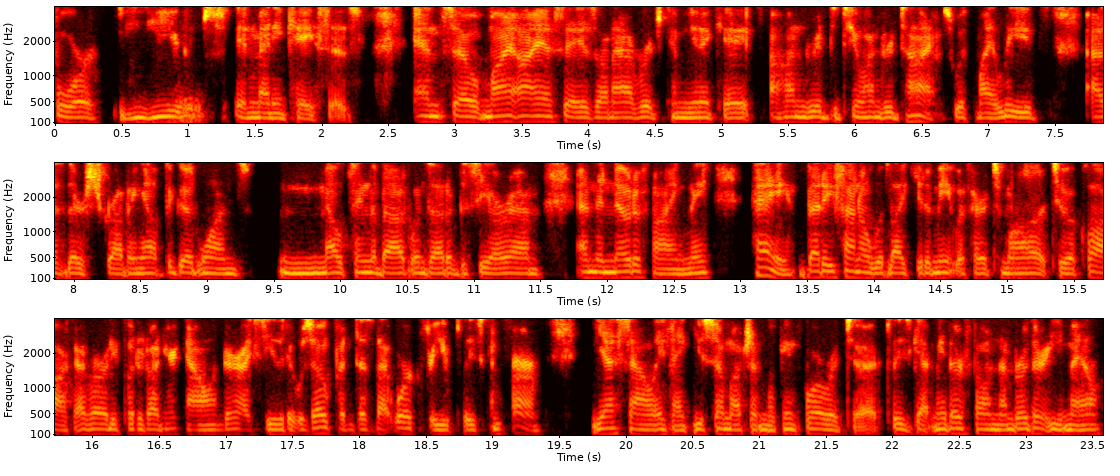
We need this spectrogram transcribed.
for years in many cases. And so my ISAs on average communicate 100 to 200 times with my leads as they're scrubbing out the good ones, melting the bad ones out of the CRM, and then notifying me, hey, Betty Fennell would like you to meet with her tomorrow at two o'clock. I've already put it on your calendar. I see that it was open. Does that work for you? Please confirm. Yes, Sally, thank you so much. I'm looking forward to it. Please get me their phone number, their email.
